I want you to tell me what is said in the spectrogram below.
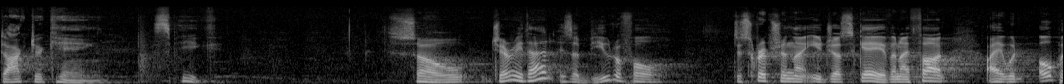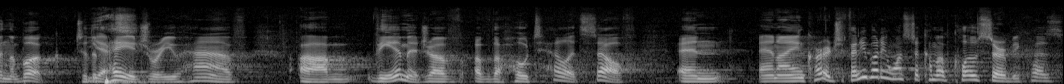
Dr. King speak. So, Jerry, that is a beautiful description that you just gave. And I thought I would open the book to the Yes. page where you have um, the image of, of the hotel itself. And, and I encourage, if anybody wants to come up closer, because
